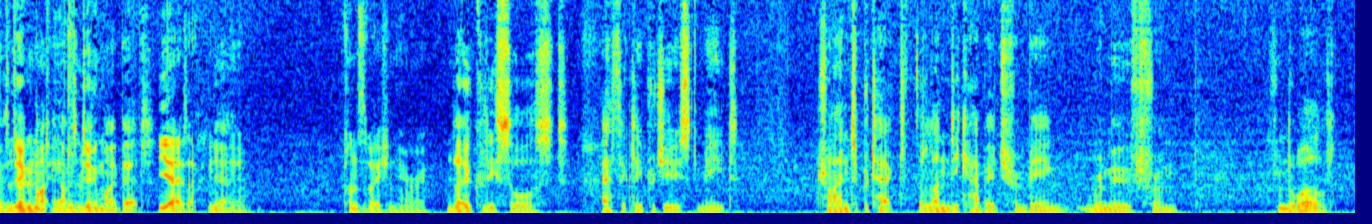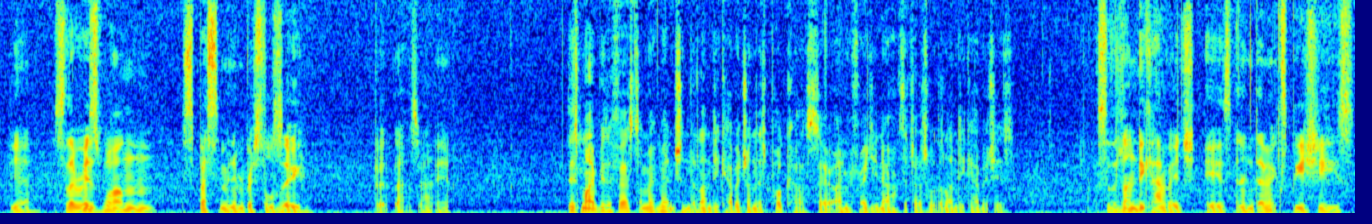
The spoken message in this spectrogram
I was doing my I was doing my bit. yeah, exactly. Yeah. Yeah. Conservation hero. Locally sourced, ethically produced meat, trying to protect the Lundy cabbage from being removed from from the world. Yeah. So there is one specimen in Bristol Zoo, but that's about it. This might be the first time I've mentioned the Lundy cabbage on this podcast, so I'm afraid you now have to tell us what the Lundy cabbage is. So the Lundy cabbage is an endemic species.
